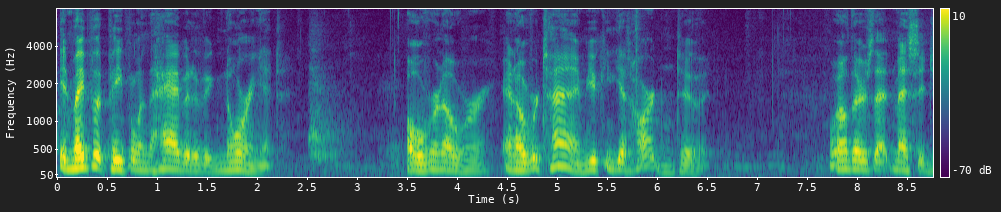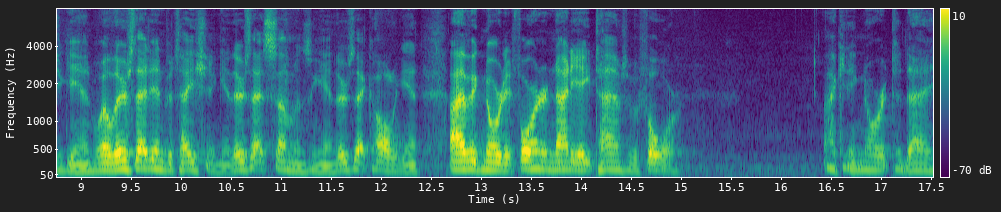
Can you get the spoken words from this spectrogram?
it may put people in the habit of ignoring it over and over. And over time, you can get hardened to it. Well, there's that message again. Well, there's that invitation again. There's that summons again. There's that call again. I've ignored it 498 times before. I can ignore it today.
